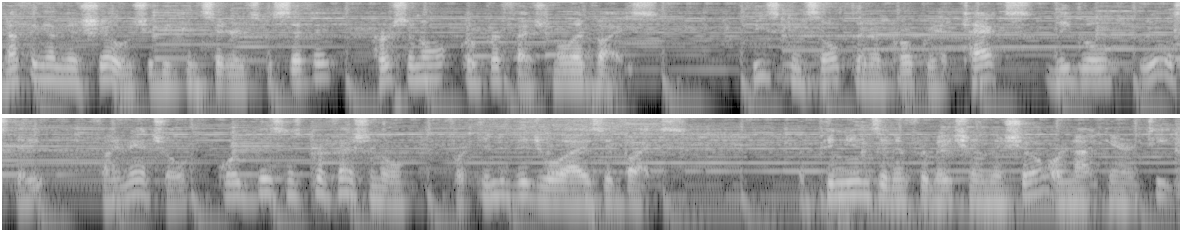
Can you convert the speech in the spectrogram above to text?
Nothing on this show should be considered specific, personal, or professional advice. Please consult an appropriate tax, legal, real estate, financial, or business professional for individualized advice. Opinions and information on the show are not guaranteed.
